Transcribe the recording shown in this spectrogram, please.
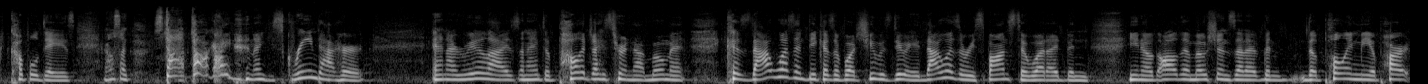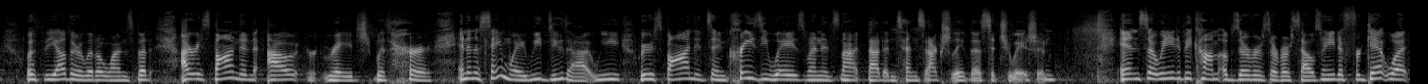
a couple days, and I was like, stop talking! And I screamed at her. And I realized, and I had to apologize to her in that moment, because that wasn't because of what she was doing. That was a response to what I'd been, you know, all the emotions that have been the pulling me apart with the other little ones. But I responded outraged with her. And in the same way, we do that. We, we respond in crazy ways when it's not that intense, actually, the situation. And so we need to become observers of ourselves. We need to forget what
